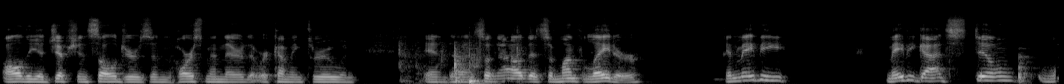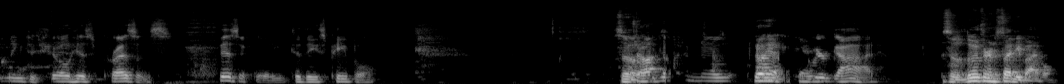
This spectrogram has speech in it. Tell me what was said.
all the Egyptian soldiers and horsemen there that were coming through, and and uh, so now that's a month later, And maybe, maybe God's still wanting to show his presence physically to these people. So, so know, go ahead. Your God. So Lutheran Study Bible,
